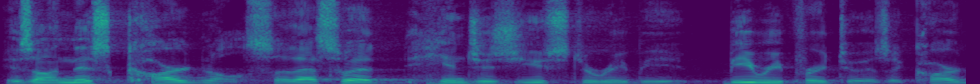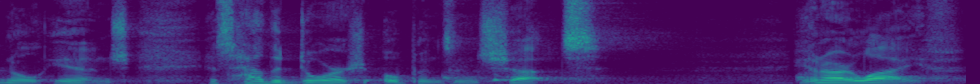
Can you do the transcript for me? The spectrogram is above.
is on this cardinal. So that's what hinges used to be, be referred to as a cardinal hinge. It's how the door opens and shuts in our life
